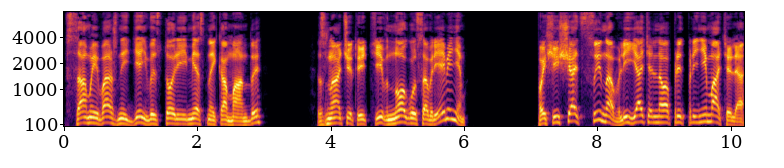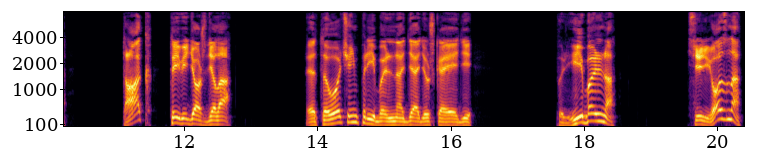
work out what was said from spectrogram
в самый важный день в истории местной команды значит идти в ногу со временем? Похищать сына влиятельного предпринимателя. Так ты ведешь дела?» Это очень прибыльно, дядюшка Эдди. Прибыльно? Серьезно?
